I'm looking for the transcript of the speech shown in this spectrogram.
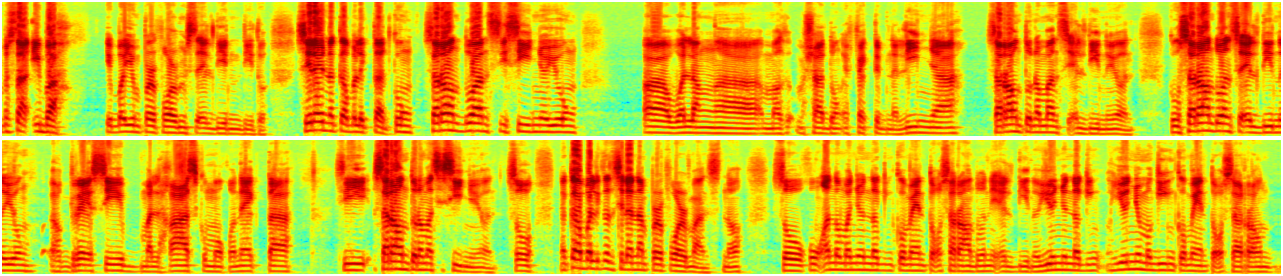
Basta iba. Iba yung performance ni Eldino dito. Sila yung nagkabaliktad. Kung sa round 1 si Sinyo yung ah, walang mag- masyadong effective na linya. Sa round 2 naman si Eldino yon. Kung sa round 1 si Eldino yung aggressive, malakas, kumukonekta. Si, sa round 2 naman si Sinyo yon. So, nagkabaliktad sila ng performance, no? So, kung ano man yung naging komento ko sa round 1 ni Eldino, yun yung, naging, yun yung magiging komento ko sa round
